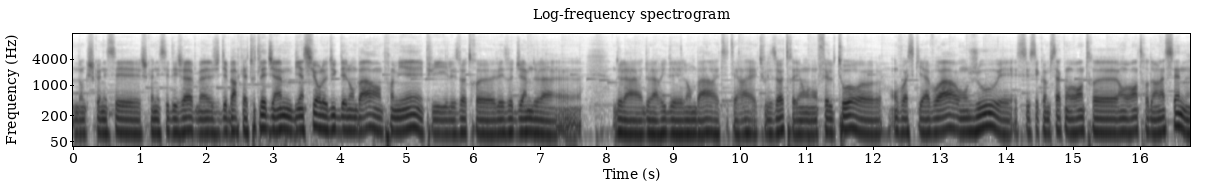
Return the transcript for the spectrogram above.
donc je connaissais, je connaissais déjà. Ben, je débarque à toutes les jams, bien sûr le Duc des Lombards en premier, et puis les autres, euh, les autres jams de la, de la, de la rue des Lombards, etc. Et tous les autres, et on, on fait le tour, euh, on voit ce qu'il y a à voir, on joue, et c'est c'est comme ça qu'on rentre, euh, on rentre dans la scène.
